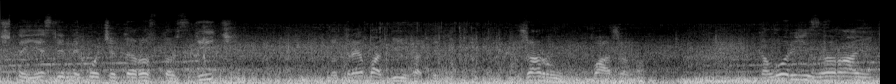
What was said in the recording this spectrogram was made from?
Бачите, якщо не хочете розтовстіти, то треба бігати. Жару бажано. Калорії згорають.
